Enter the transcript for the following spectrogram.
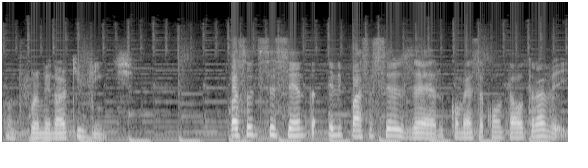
Quando for menor que 20. Passou de 60, ele passa a ser zero, começa a contar outra vez.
